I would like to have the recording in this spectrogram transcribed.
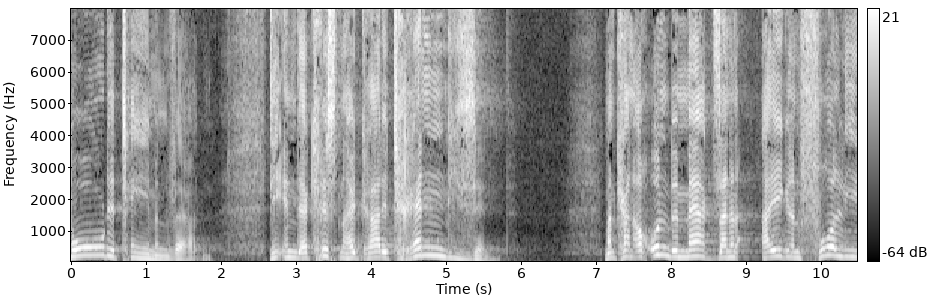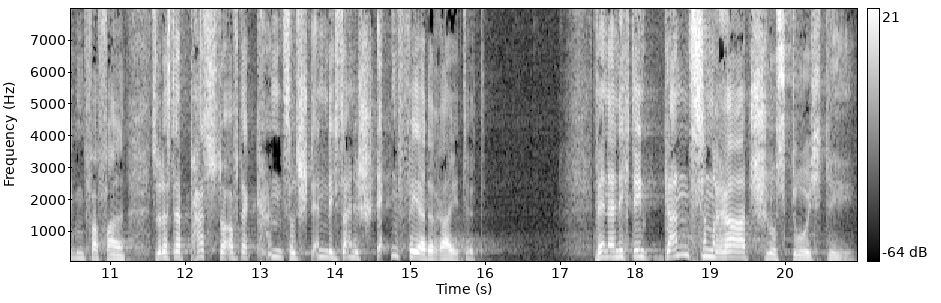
Modethemen werden, die in der Christenheit gerade trendy sind. Man kann auch unbemerkt seinen eigenen Vorlieben verfallen, so dass der Pastor auf der Kanzel ständig seine Steckenpferde reitet. Wenn er nicht den ganzen Ratschluss durchgeht.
